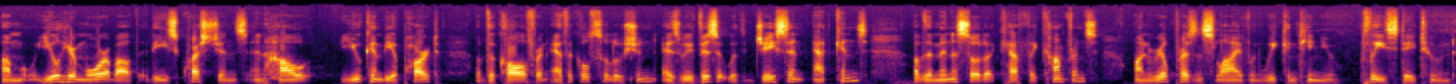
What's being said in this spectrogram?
Um, you'll hear more about these questions and how you can be a part of the call for an ethical solution as we visit with Jason Adkins of the Minnesota Catholic Conference on Real Presence Live when we continue. Please stay tuned.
